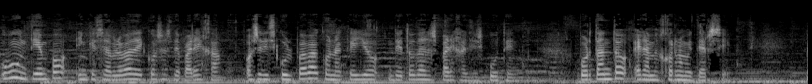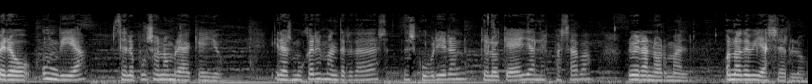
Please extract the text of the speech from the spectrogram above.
Hubo un tiempo en que se hablaba de cosas de pareja o se disculpaba con aquello de todas las parejas discuten. Por tanto, era mejor no meterse. Pero un día se le puso nombre a aquello y las mujeres maltratadas descubrieron que lo que a ellas les pasaba no era normal o no debía serlo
